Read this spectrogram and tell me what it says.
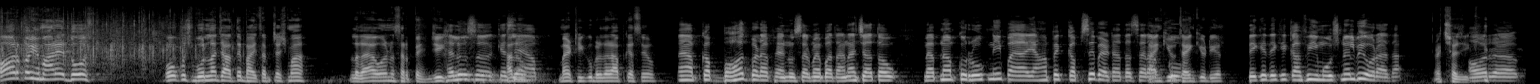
और कोई हमारे दोस्त वो कुछ बोलना चाहते हैं? भाई साहब चश्मा लगाया हुआ ना सर पे? जी। हेलो सर कैसे हेलो हैं आप? मैं ठीक हूँ ब्रदर आप कैसे हो? मैं आपका बहुत बड़ा फ़ैन हूँ सर मैं बताना चाहता हूँ मैं अपने आप को रोक नहीं पाया यहाँ पे कब से बैठा था सर थैंक यू आपको थैंक यू डियर देखे देखे काफ़ी इमोशनल भी हो रहा था। अच्छा जी। और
